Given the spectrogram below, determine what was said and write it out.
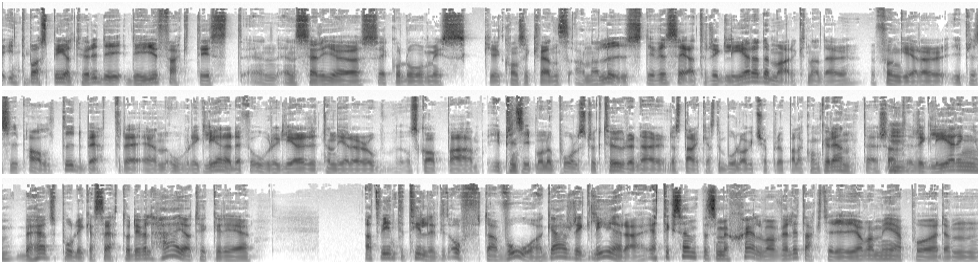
inte bara spelteori. Det, det är ju faktiskt en, en seriös ekonomisk konsekvensanalys. Det vill säga att reglerade marknader fungerar i princip alltid bättre än oreglerade. För oreglerade tenderar att, skapa i princip monopolstrukturer när det starkaste bolaget köper upp alla konkurrenter. Så mm. att reglering behövs på olika sätt. Och det är väl här jag tycker det är att vi inte tillräckligt ofta vågar reglera. Ett exempel som jag själv var väldigt aktiv i. Jag var med på den.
